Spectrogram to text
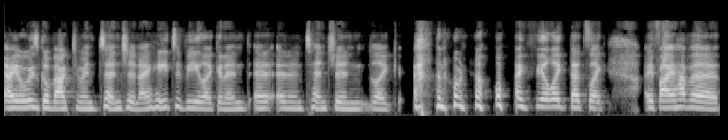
I always go back to intention. I hate to be like an an intention, like I don't know. I feel like that's like if I have a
